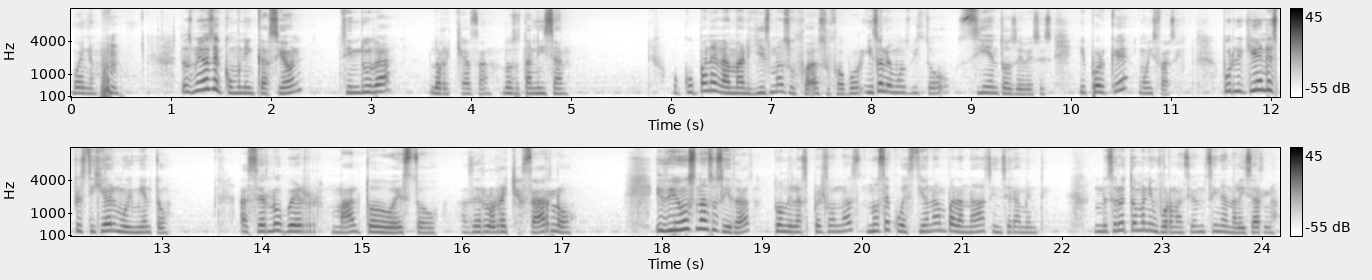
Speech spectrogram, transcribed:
Bueno, los medios de comunicación, sin duda, lo rechazan, lo satanizan. Ocupan el amarillismo a su, a su, favor y eso lo hemos visto cientos de veces. ¿Y por qué? Muy fácil. Porque quieren desprestigiar el movimiento, hacerlo ver mal todo esto, hacerlo rechazarlo. Y vivimos una sociedad donde las personas no se cuestionan para nada sinceramente, donde solo toman información sin analizarla.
